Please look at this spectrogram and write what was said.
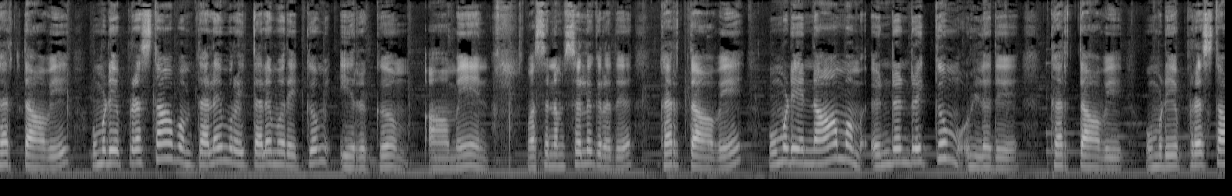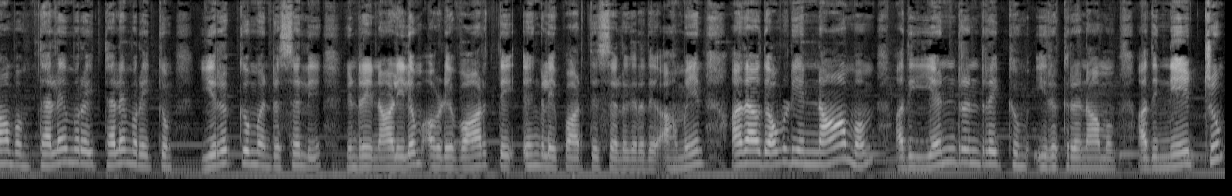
கர்த்தாவே உம்முடைய பிரஸ்தாபம் தலைமுறை தலைமுறைக்கும் இருக்கும். ஆமேன். வசனம் சொல்லுகிறது கர்த்தாவே உம்முடைய நாமம் என்றென்றைக்கும் உள்ளது. கர்த்தாவே உம்முடைய பிரஸ்தாபம் தலைமுறை தலைமுறைக்கும் இருக்கும் என்று சொல்லி இன்றைய நாளிலும் அவருடைய வார்த்தை எங்களை பார்த்து சொல்லுகிறது. ஆமேன். அதாவது அவருடைய நாமம் அது என்றென்றைக்கும் இருக்கிற நாமம். அது நேற்றும்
